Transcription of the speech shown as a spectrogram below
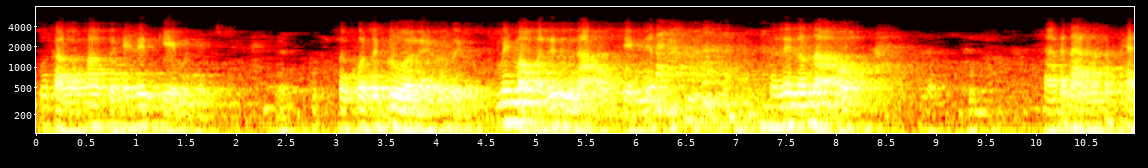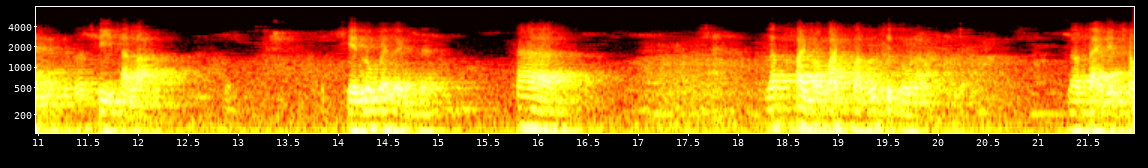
เมื่อก่อนหลวงพ่อเคยให้เล่นเกมมันบางคนไม่กลัวเลยรู้สึกไม่เหมาะกับฤดูหนาวเกมเนี้ยมันเล่นแล้วหนาวหากระดานมาสักแผ่นหนึ่งแล้วตีตลาดเขียนลงไปเลยนะ ถ้า แล้วคอยมาวัดความรู้สึกของเรา เราใส่เป็นช่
